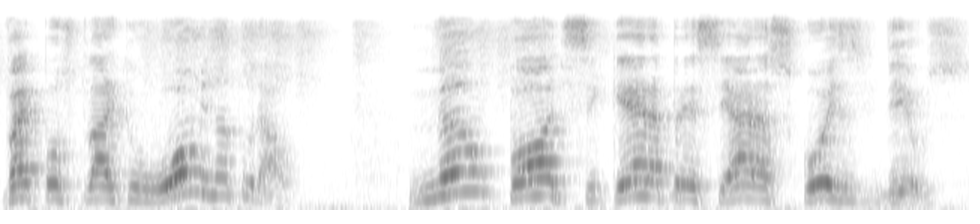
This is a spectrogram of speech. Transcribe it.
vai postular que o homem natural não pode sequer apreciar as coisas de Deus,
